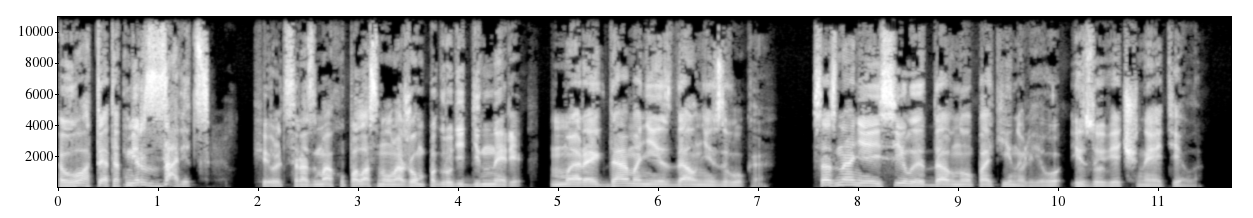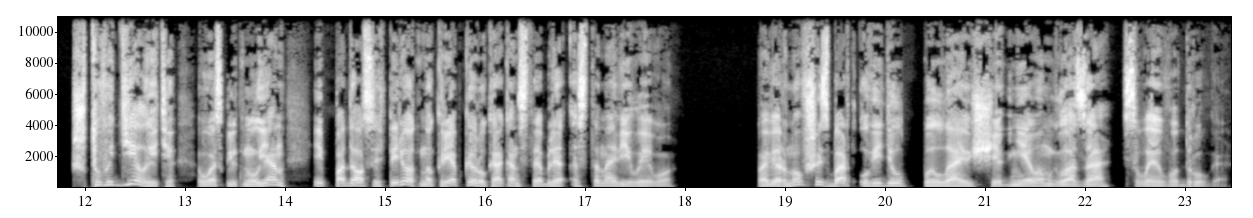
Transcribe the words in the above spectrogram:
Вот этот мерзавец!» Хюльт размаху полоснул ножом по груди Диннери. Мэр Экдама не издал ни звука. Сознание и силы давно покинули его изувеченное тело. «Что вы делаете?» — воскликнул Ян и подался вперед, но крепкая рука констебля остановила его. Повернувшись, Барт увидел пылающие гневом глаза своего друга.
